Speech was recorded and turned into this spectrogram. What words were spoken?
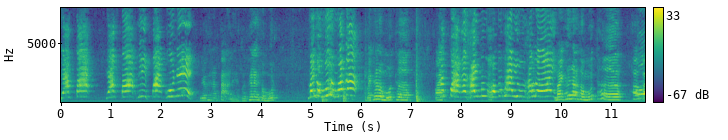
อยากปะอยากปะนี่ปะกูนี่เรียกพทันปะเลยมันแค่เรื่องสมมุติ ไม่สมมติสมมติอะไม่แค่สมมุติเธอไปถ้าปะกับใครมึงหอบเสื้อผ้าไปอยู่กับเขาเลยไม่แค่เรื่องสมมุติเธอเข้าไป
